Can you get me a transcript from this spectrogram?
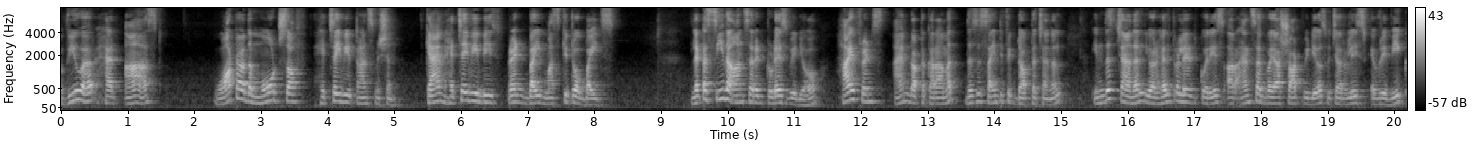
A viewer had asked, What are the modes of HIV transmission? Can HIV be spread by mosquito bites? Let us see the answer in today's video. Hi friends, I am Dr. Karamat. This is Scientific Doctor channel. In this channel, your health related queries are answered via short videos which are released every week.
